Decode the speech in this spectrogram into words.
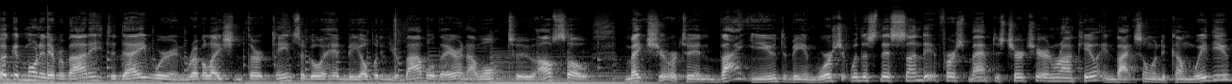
Well, good morning, everybody. Today we're in Revelation 13, so go ahead and be opening your Bible there. And I want to also make sure to invite you to be in worship with us this Sunday at First Baptist Church here in Rock Hill. Invite someone to come with you.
